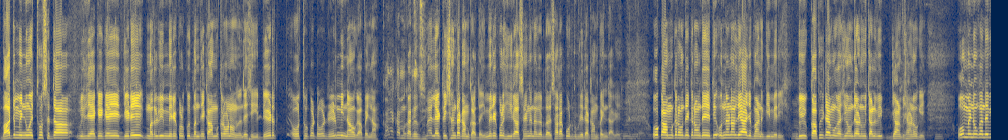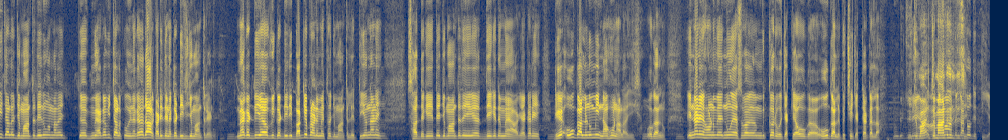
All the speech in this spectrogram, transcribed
ਬਾਅਦ ਚ ਮੈਨੂੰ ਇੱਥੋਂ ਸਿੱਧਾ ਵੀ ਲੈ ਕੇ ਗਏ, ਜਿਹੜੇ ਮਤਲਬ ਵੀ ਮੇਰੇ ਕੋਲ ਕੋਈ ਬੰਦੇ ਕੰਮ ਕਰਾਉਣ ਆਉਂਦੇ ਸੀ, ਡੇਢ ਉੱਥੋਂ ਘੱਟੋ ਡੇਢ ਮਹੀਨਾ ਹੋ ਗਿਆ ਪਹਿਲਾਂ। ਕਾਹਦਾ ਕੰਮ ਕਰਦੇ ਤੁਸੀਂ? ਮੈਂ ਇਲੈਕਟ੍ਰੀਸ਼ੀਅਨ ਦਾ ਕੰਮ ਕਰਦਾ ਜੀ। ਮੇਰੇ ਕੋਲ ਹੀਰਾ ਸਿੰਘ ਨਗਰ ਦਾ ਸਾਰਾ ਕੋਟਕਪੂਰੇ ਦਾ ਕੰਮ ਪੈਂਦਾ ਗੇ। ਉਹ ਕੰਮ ਕਰਾਉਂਦੇ ਕਰਾਉਂਦੇ ਤੇ ਉਹਨਾਂ ਨਾਲ ਲਿਹਾਜ਼ ਬਣ ਗਈ ਮੇਰੀ। ਵੀ ਕਾਫੀ ਟਾਈਮ ਹੋ ਗਿਆ ਸੀ ਆਉਂਦਿਆਂ ਨੂੰ ਵੀ ਚੱਲ ਵੀ ਜਾਣ ਪਛਾਣ ਹੋ ਗਈ। ਉਹ ਮੈਨੂੰ ਕਹਿੰਦੇ ਵੀ ਚੱਲ ਜ਼ਮਾਨਤ ਦੇ ਦੂੰਗਾ। ਮੈਂ ਕਿਹਾ ਮੈਂ ਕਿਹਾ ਵੀ ਚੱਲ ਕੋਈ ਨਾ ਕਹਿੰਦਾ ਆਧਾਰ ਕਾਰਡ ਹੀ ਦੇਣਾ ਗੱਡੀ ਦੀ ਜ਼ਮਾਨਤ ਲੈਣੀ। ਮੈਂ ਗੱਡੀ ਆ ਵੀ ਗੱਡੀ ਦੀ ਬਾਗੇ ਪੁਰਾਣੇ ਮੈਥੋਂ ਜ਼ਮਾਨਤ ਲੈਤੀ ਉਹਨਾਂ ਨੇ। ਸੱਦ ਕੇ ਤੇ ਜ਼ਮਾਨਤ ਦੇ ਦੇ ਕੇ ਤੇ ਮੈਂ ਆ ਗਿਆ ਘਰੇ। ਡੇ ਉਹ ਗੱਲ ਨੂੰ ਮਹੀਨਾ ਹੋਣ ਵਾਲਾ ਜੀ ਉਹ ਗੱਲ ਨੂੰ। ਇਹਨਾਂ ਨੇ ਹੁਣ ਮੈਨੂੰ ਇਸ ਵਕਤ ਘਰੋਂ ਚੱਕਿਆ ਹੋਊਗਾ ਉਹ ਗੱਲ ਪਿੱਛੇ ਚੱਕਿਆ ਕੱਲਾ ਜਮਾਨ ਜਮਾਨਤ ਦਿੱਤੀ ਆ?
